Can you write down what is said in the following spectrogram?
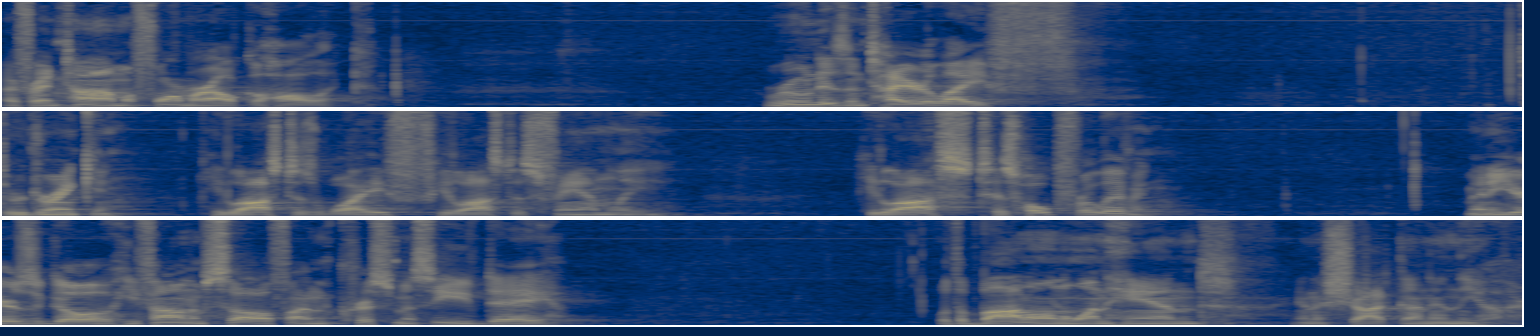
My friend Tom, a former alcoholic, ruined his entire life through drinking. He lost his wife, he lost his family, he lost his hope for living. Many years ago, he found himself on Christmas Eve day with a bottle in one hand and a shotgun in the other.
